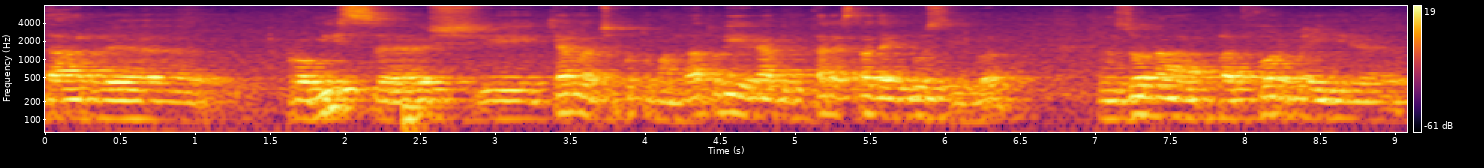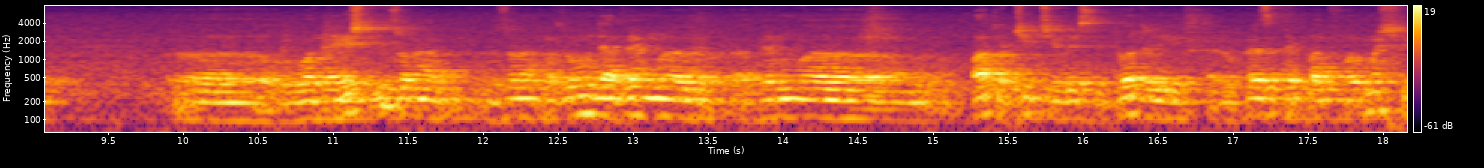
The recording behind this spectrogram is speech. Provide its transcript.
dar promis și chiar la începutul mandatului reabilitarea strada industriilor în zona platformei uh, Onești, în zona, în zona platformei unde avem, uh, avem uh, 4-5 investitori care lucrează pe platformă și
